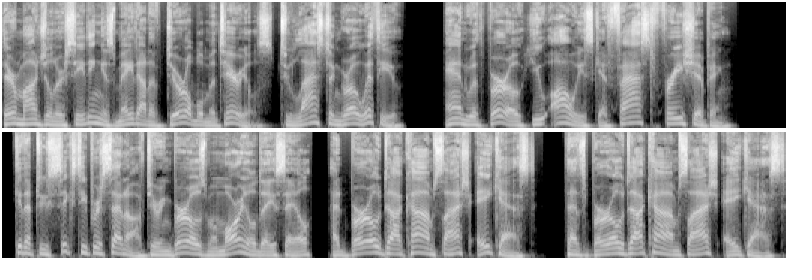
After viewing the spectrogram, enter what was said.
Their modular seating is made out of durable materials to last and grow with you. And with Burrow, you always get fast, free shipping. Get up to 60% off during Burrow's Memorial Day sale at burrow.com slash ACAST. That's burrow.com slash ACAST.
